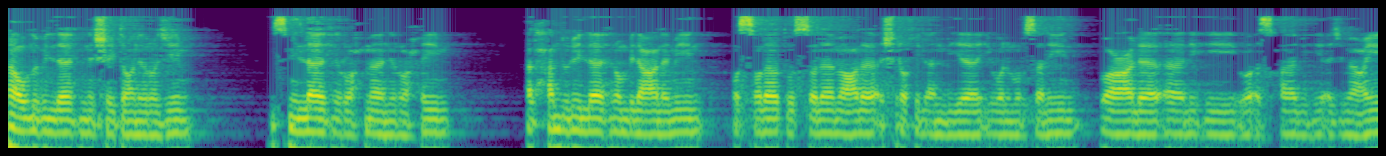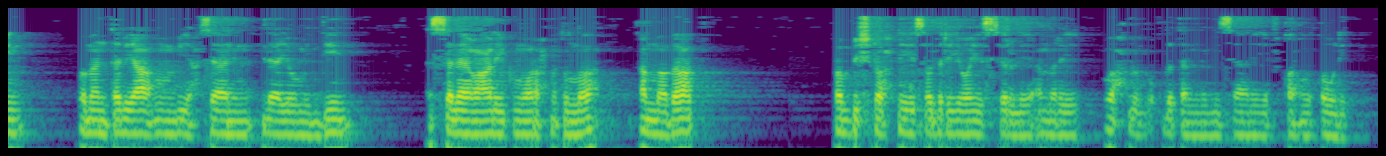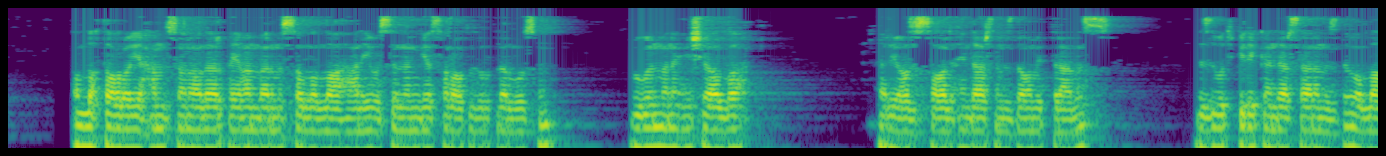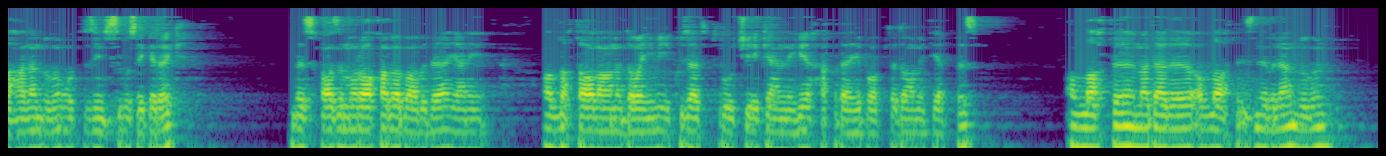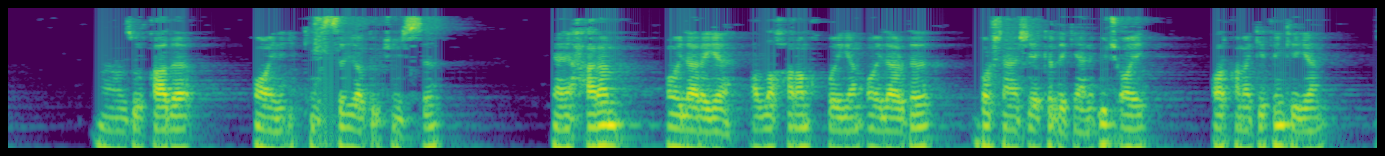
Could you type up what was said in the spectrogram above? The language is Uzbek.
أعوذ بالله من الشيطان الرجيم. بسم الله الرحمن الرحيم. الحمد لله رب العالمين والصلاة والسلام على أشرف الأنبياء والمرسلين وعلى آله وأصحابه أجمعين ومن تبعهم بإحسان إلى يوم الدين. السلام عليكم ورحمة الله. أما بعد رب اشرح لي صدري ويسر لي أمري واحلل عقدة من لساني يفقه قولي. Alloh taologa hamd sanolar payg'ambarimiz sollallohu alayhi vasallamga salotu durudlar bo'lsin. Bugun mana inshaalloh riyozi solihin darsimizni davom ettiramiz. Bizni o'tib kelayotgan darslarimizda allohu alam bugun o'ttizinchisi bo'lsa kerak. Biz hozir muroqaba bobida ya'ni alloh taoloni doimiy kuzatib turuvchi ekanligi haqidagi bobda davom etyapmiz. Allohni madadi allohni izni bilan bugun e, zulqada oyni ikkinchisi yoki uchinchisi ya'ni haram oylariga alloh harom qilib qo'ygan oylarda boshlanishiga kirdik ya'ni uch oy orqama ketin kelgan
